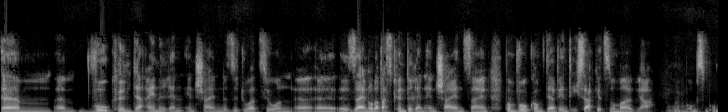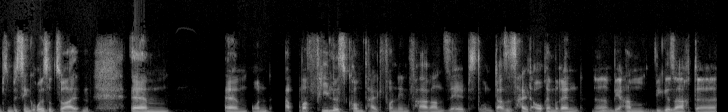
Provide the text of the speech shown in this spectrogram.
Ähm, ähm, wo könnte eine rennentscheidende Situation äh, äh, sein oder was könnte rennentscheidend sein? Von wo kommt der Wind? Ich sage jetzt nur mal, ja, um es ein bisschen größer zu halten. Ähm, ähm, und, aber vieles kommt halt von den Fahrern selbst und das ist halt auch im Rennen. Ne? Wir haben, wie gesagt, äh,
